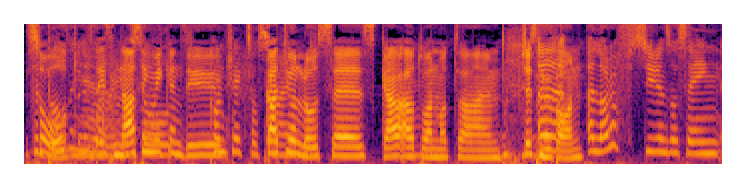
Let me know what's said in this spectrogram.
The sold. building is There's already nothing we can do. Contracts are Cut your losses. Go out one more time. Just move Uh, on. A lot of students are saying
